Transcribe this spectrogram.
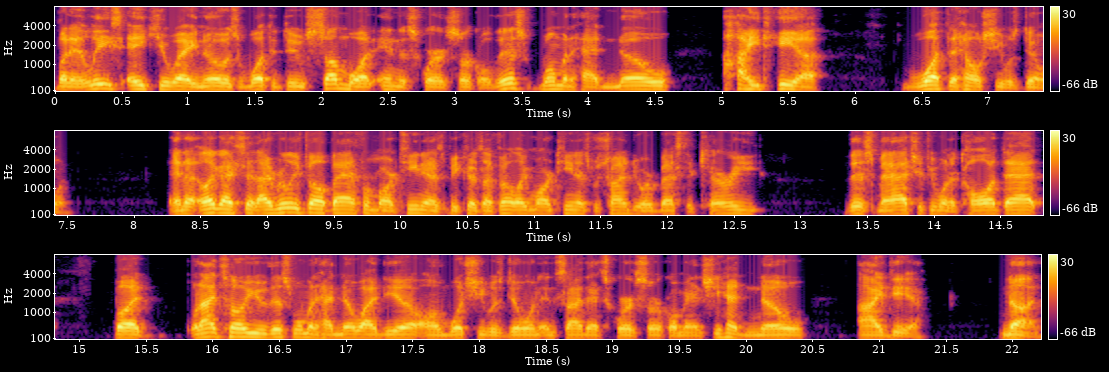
but at least AQA knows what to do somewhat in the square circle. This woman had no idea what the hell she was doing. And uh, like I said, I really felt bad for Martinez because I felt like Martinez was trying to do her best to carry this match, if you want to call it that. But when I tell you this woman had no idea on what she was doing inside that square circle, man, she had no idea. None.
